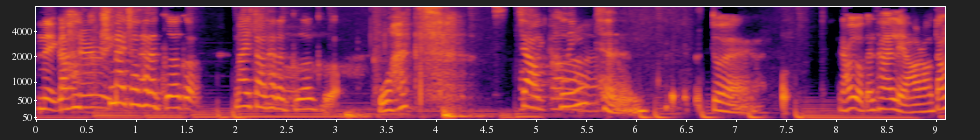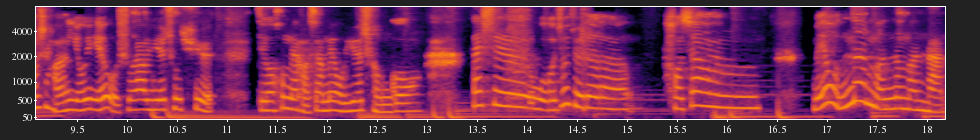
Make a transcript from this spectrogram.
哪个是麦兆他的哥哥，麦兆他的哥哥 What？叫 Oh Clinton，对。然后有跟他聊，然后当时好像有也有说要约出去，结果后面好像没有约成功。但是我就觉得好像没有那么那么难，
